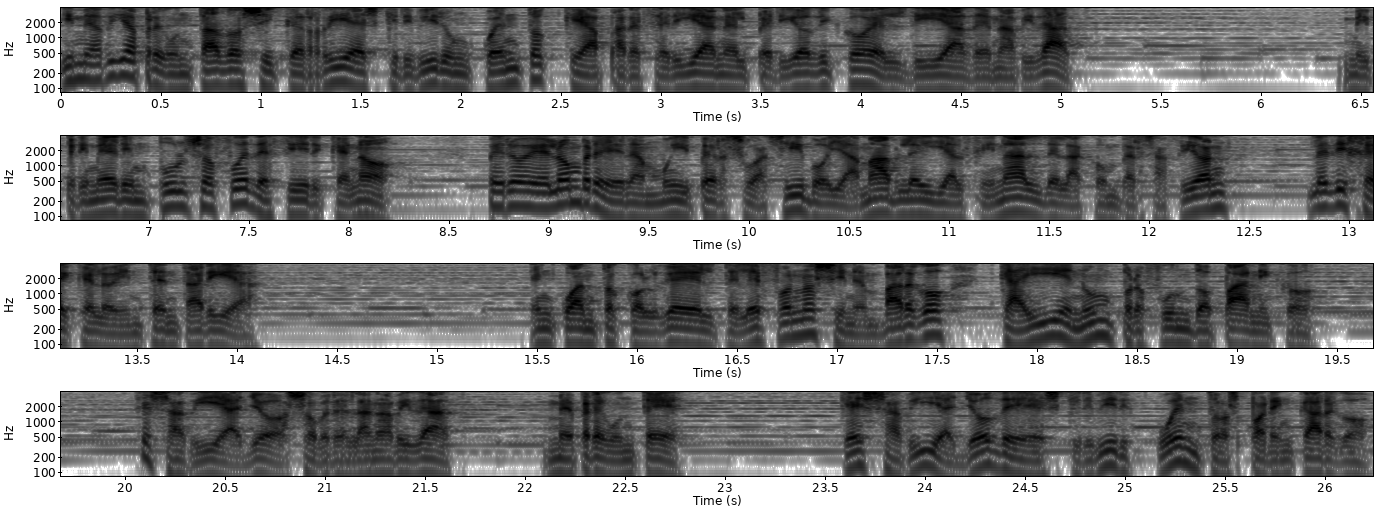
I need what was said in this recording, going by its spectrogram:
y me había preguntado si querría escribir un cuento que aparecería en el periódico el día de Navidad. Mi primer impulso fue decir que no, pero el hombre era muy persuasivo y amable y al final de la conversación le dije que lo intentaría. En cuanto colgué el teléfono, sin embargo, caí en un profundo pánico. ¿Qué sabía yo sobre la Navidad? Me pregunté. ¿Qué sabía yo de escribir cuentos por encargo?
